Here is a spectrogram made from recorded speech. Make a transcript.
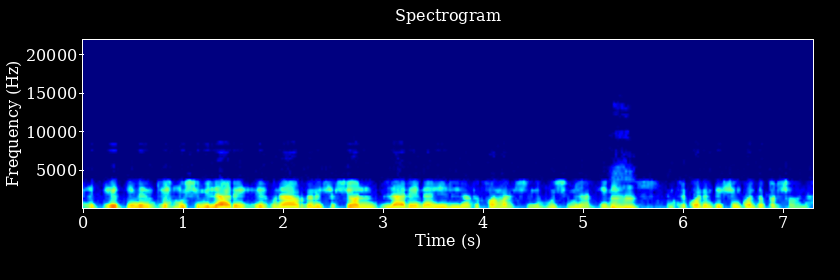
Eh, eh, tienen, es muy similar, es una organización, La Arena y La Reforma es, muy similar, tiene entre 40 y 50 personas.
